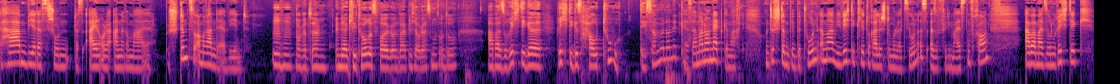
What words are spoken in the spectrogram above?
haben wir das schon das ein oder andere Mal bestimmt so am Rande erwähnt. Mhm, wollte gerade sagen. In der Klitoris-Folge und weiblicher Orgasmus und so. Aber so richtige, richtiges How-To, das haben wir noch nicht gemacht. Das haben wir noch nicht gemacht. Und das stimmt, wir betonen immer, wie wichtig klitorale Stimulation ist, also für die meisten Frauen. Aber mal so ein richtig,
